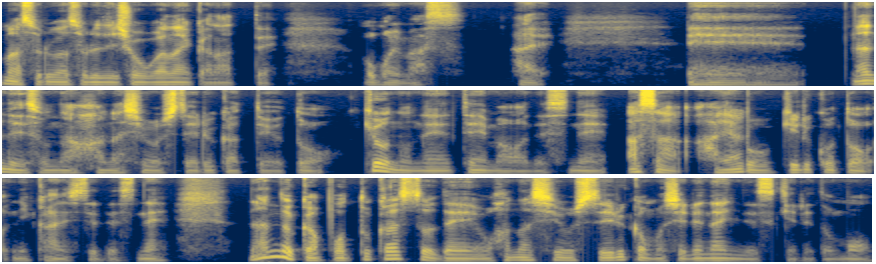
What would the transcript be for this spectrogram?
まあそれはそれでしょうがないかなって思います。はい。えー、なんでそんな話をしているかっていうと、今日のね、テーマはですね、朝早く起きることに関してですね、何度かポッドキャストでお話をしているかもしれないんですけれども、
